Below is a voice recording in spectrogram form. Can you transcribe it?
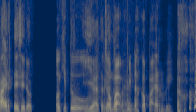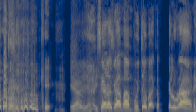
Pak RT sih dok. Oh gitu. Iya tergantung Coba Pak pindah ke Pak RW. Oke. Ya, ya bisa. Kalau gak mampu coba ke kelurahan.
